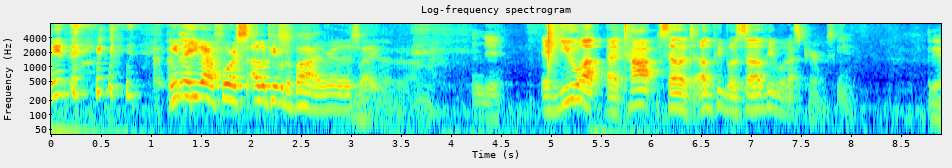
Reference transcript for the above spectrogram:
anything, anything you got to force other people to buy, really, it's like. Yeah. If you up at top selling to other people to sell other people, that's a pyramid scheme. Yeah.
